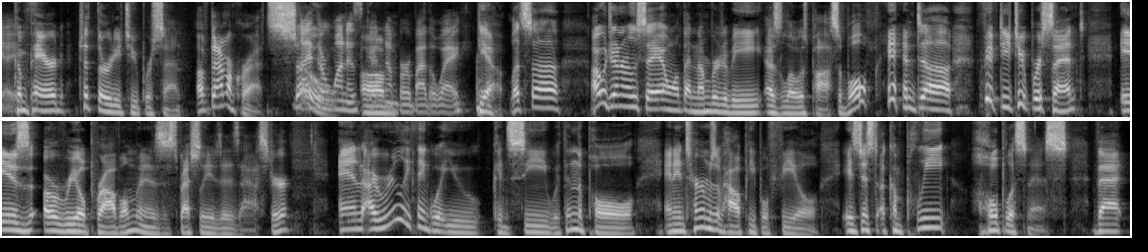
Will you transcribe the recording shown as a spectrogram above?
Yikes. compared to 32% of Democrats. So, Neither one is a good um, number, by the way. yeah, let's. Uh, I would generally say I want that number to be as low as possible, and uh, 52% is a real problem and is especially a disaster. And I really think what you can see within the poll, and in terms of how people feel, is just a complete hopelessness that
